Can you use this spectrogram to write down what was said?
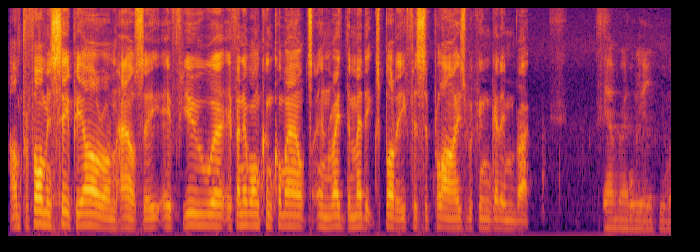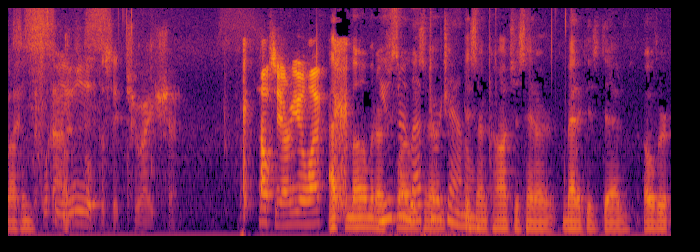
I'm performing CPR on Housey. If you, uh, if anyone can come out and raid the medic's body for supplies, we can get him back. Yeah, I'm right Okay. with you, Rothon. Stand of the situation. Halsey, are you alive? At the moment, our User left is, your un- channel. is unconscious and our medic is dead. Over.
